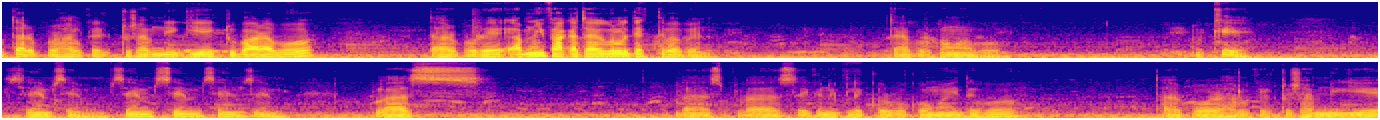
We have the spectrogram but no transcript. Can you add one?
তারপর হালকা একটু সামনে গিয়ে একটু বাড়াবো। তারপরে আপনি ফাঁকা জায়গাগুলো দেখতে পাবেন। তারপর কমাবো। Okay. Same same same same same same plus plus plus এখানে ক্লিক করব, কমাই দেব। তারপর হালকা একটু সামনে গিয়ে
